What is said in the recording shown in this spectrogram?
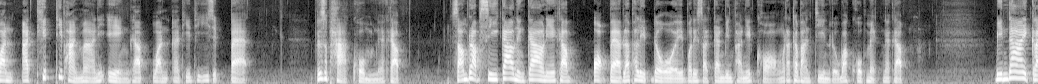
วันอาทิตย์ที่ผ่านมานี่เองครับ วันอาทิตย์ที่ 28 พฤษภาคมนะครับสำหรับ C919 นี้ครับออกแบบและผลิตโดยบริษัทการบินพาณิชย์ของรัฐบาลจีนหรือว่าโคเมกนะครับบินได้ไกล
